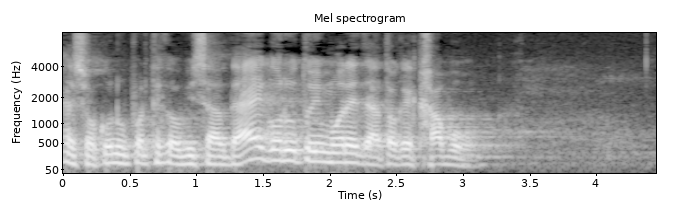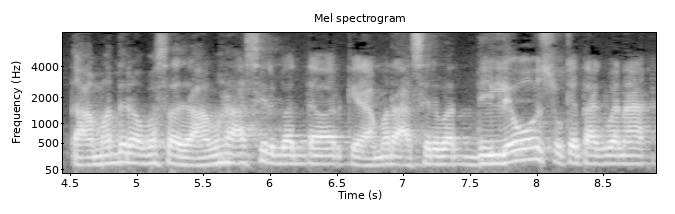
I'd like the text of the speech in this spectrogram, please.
হ্যাঁ শকুন উপর থেকে অভিশাপ দেয় গরু, তুই মরে যা, তোকে খাব। তা আমাদের অবস্থা, আমার আশীর্বাদ দেওয়ার কে? আমরা আশীর্বাদ দিলেও সুখে থাকবে না।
